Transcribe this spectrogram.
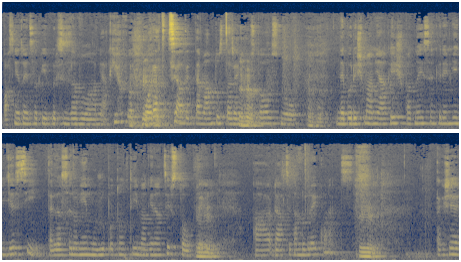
vlastně je to něco takového, když si zavolám nějakého poradce a teď tam mám tu stařenku uh-huh. z toho snu. Uh-huh. Nebo když mám nějaký špatný sen, který mě děsí, tak zase do něj můžu potom v té imaginaci vstoupit uh-huh. a dát si tam dobrý konec. Uh-huh. Takže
